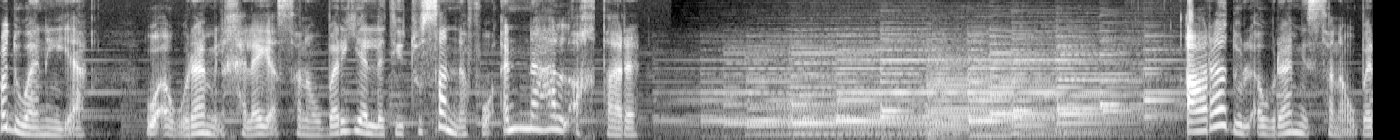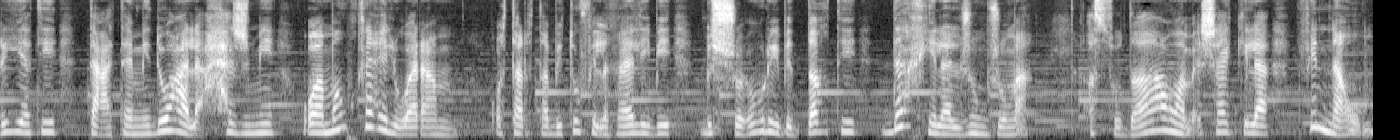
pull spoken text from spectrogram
عدوانية وأورام الخلايا الصنوبرية التي تصنف أنها الأخطر. أعراض الأورام الصنوبرية تعتمد على حجم وموقع الورم وترتبط في الغالب بالشعور بالضغط داخل الجمجمة. الصداع ومشاكل في النوم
